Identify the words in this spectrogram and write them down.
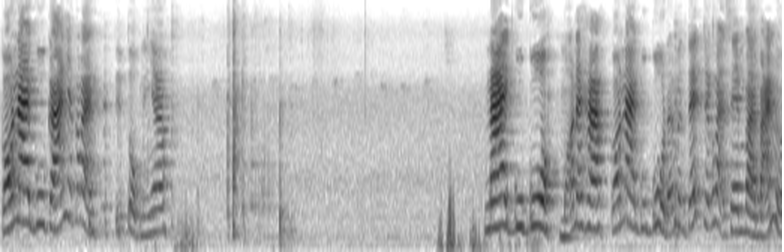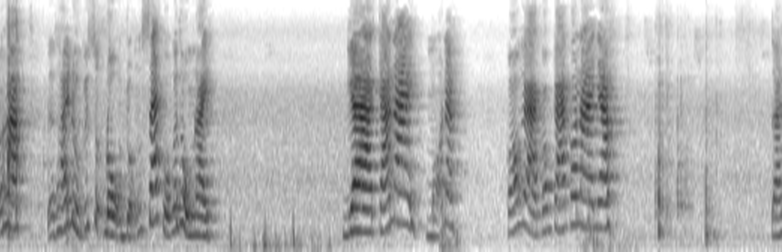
Có nai cua cá nha các bạn. Tiếp tục này nha. Nai cu cua. Mở này ha. Có nai cu cua để mình test cho các bạn xem vài ván nữa ha. Để thấy được cái sự độ chuẩn xác của cái thùng này. Gà, cá nai. Mở nè. Có gà, có cá, có nai nha. Đây.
